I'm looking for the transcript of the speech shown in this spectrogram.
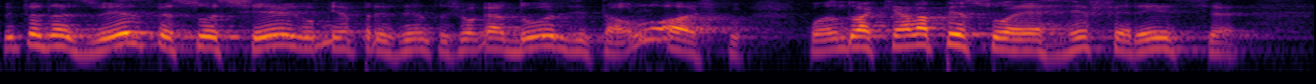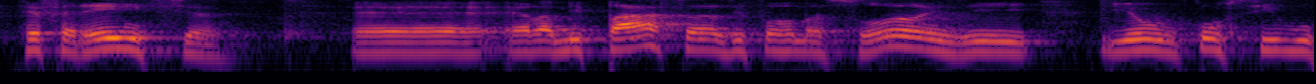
Muitas das vezes pessoas chegam, me apresentam jogadores e tal. Lógico, quando aquela pessoa é referência, referência, é, ela me passa as informações e, e, eu consigo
